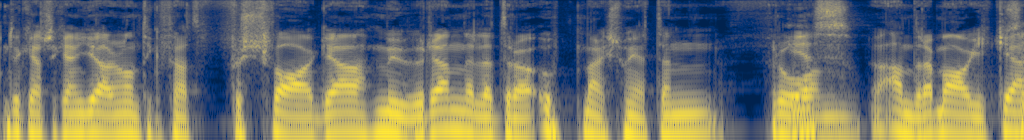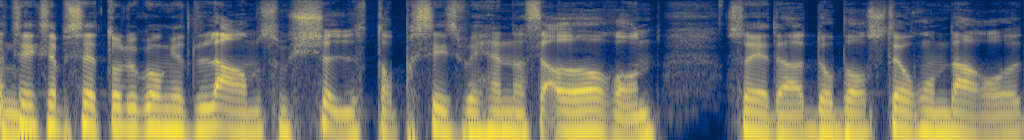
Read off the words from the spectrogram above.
Du kanske kan göra någonting för att försvaga muren eller dra uppmärksamheten från Yes. andra Så magiken. till exempel sätter du igång ett larm som tjuter precis vid hennes öron, så är det, då bara står hon där och...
